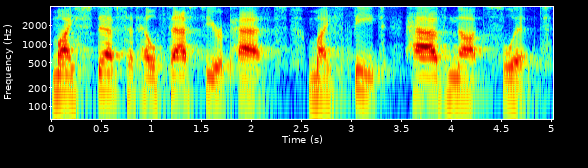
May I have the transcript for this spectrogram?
My steps have held fast to your paths, my feet have not slipped.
